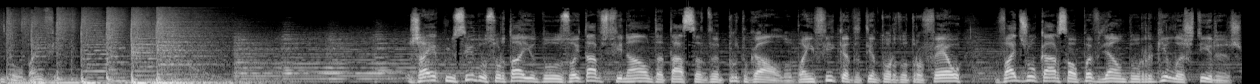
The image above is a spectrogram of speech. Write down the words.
do Benfica. Já é conhecido o sorteio dos oitavos de final da Taça de Portugal. O Benfica, detentor do troféu, vai deslocar-se ao pavilhão do Reguilas Tires.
